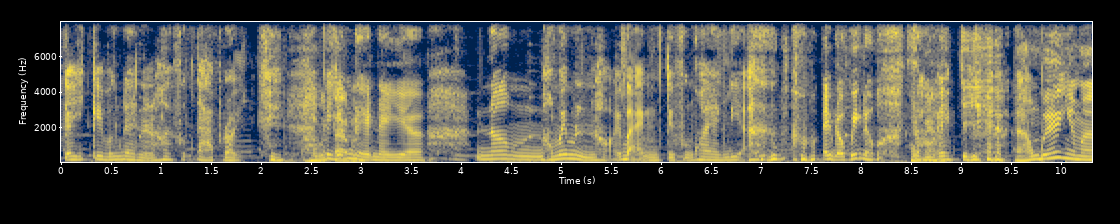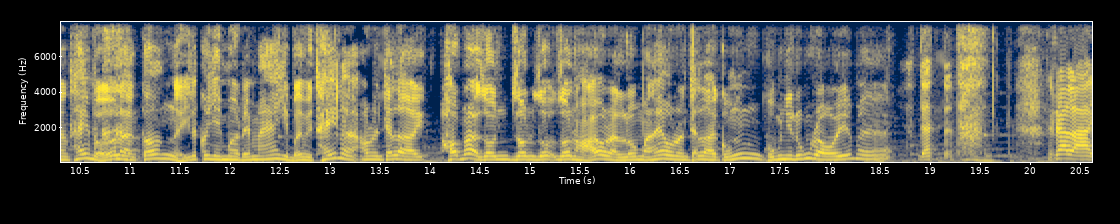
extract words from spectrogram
Cái cái vấn đề này nó hơi phức tạp rồi. Hơi phức cái vấn đề này ờ, nó không mấy mình hỏi bạn tiểu phượng hoàng đi ạ. Em đâu biết đâu. Sao biết. hỏi em chị À, không biết nhưng mà thấy bữa là có nghĩ là có dây mơ để má gì bởi vì thấy là Oren trả lời. Hôm đó là John John John, John hỏi Oren luôn mà thấy Oren trả lời cũng cũng như đúng rồi á mà. Đó, th- th- thực ra là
